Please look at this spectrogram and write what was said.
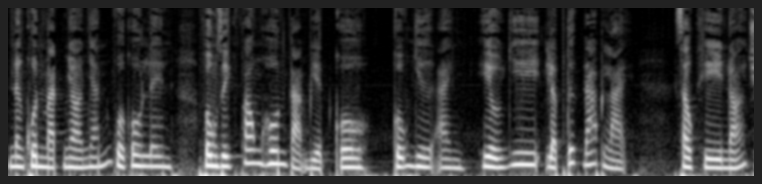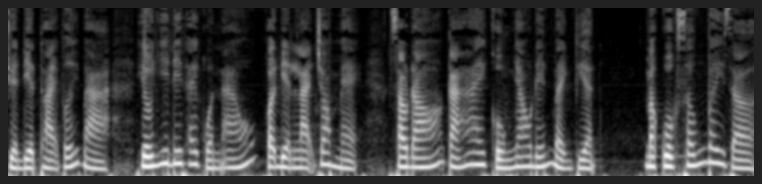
nâng khuôn mặt nhỏ nhắn của cô lên, Phùng Dịch Phong hôn tạm biệt cô. Cũng như anh, Hiểu Nhi lập tức đáp lại. Sau khi nói chuyện điện thoại với bà, Hiểu Nhi đi thay quần áo, gọi điện lại cho mẹ. Sau đó cả hai cùng nhau đến bệnh viện. Mà cuộc sống bây giờ,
